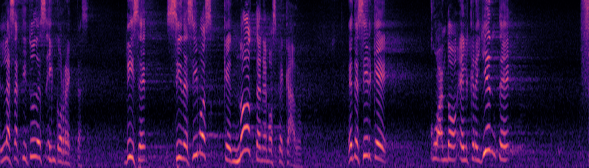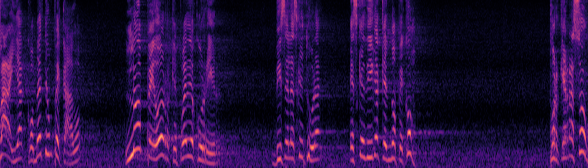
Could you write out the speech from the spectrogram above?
las actitudes incorrectas. Dice, si decimos que no tenemos pecado, es decir, que cuando el creyente falla, comete un pecado, lo peor que puede ocurrir, dice la escritura, es que diga que no pecó. ¿Por qué razón?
